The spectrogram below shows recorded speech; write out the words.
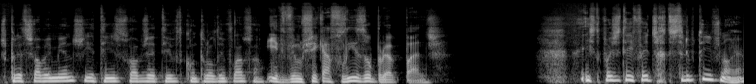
os preços sobem menos e atinge o objetivo de controle da inflação. E devemos ficar felizes ou preocupados? Isto depois tem efeitos redistributivos, não é?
